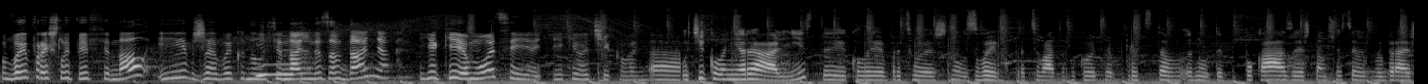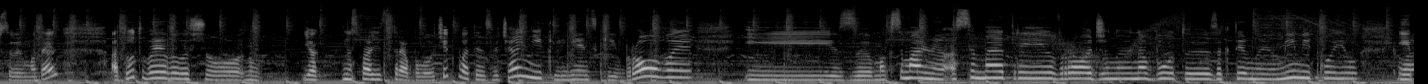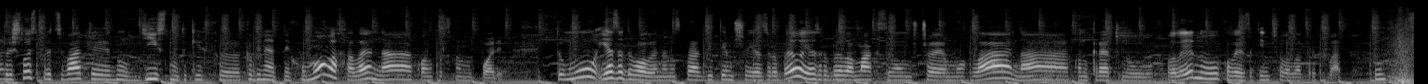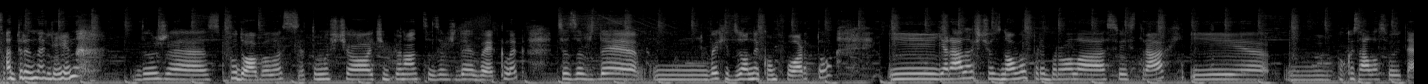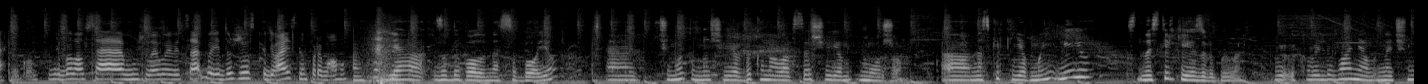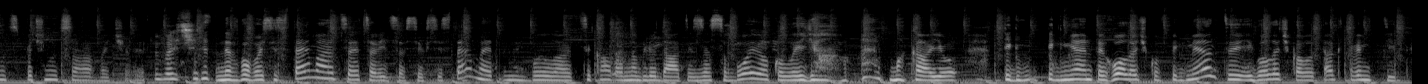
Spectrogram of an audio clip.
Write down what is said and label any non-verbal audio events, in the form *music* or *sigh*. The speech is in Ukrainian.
Ви пройшли півфінал і вже виконали фінальне завдання. Які емоції, які очікування? Е, Очікування реальність. Ти коли працюєш, ну звик працювати, коли ти представ, ну ти показуєш там щось, ти вибираєш свою модель. А тут виявилося, що ну як насправді це треба було очікувати, звичайні клієнтські брови. І з максимальною асиметрією, вродженою, набутою, з активною мімікою. І Клас. прийшлось працювати ну, в дійсно таких е, кабінетних умовах, але на конкурсному полі. Тому я задоволена насправді тим, що я зробила. Я зробила максимум, що я могла на конкретну хвилину, коли я закінчувала працювати. Адреналін. Дуже сподобалось, тому що чемпіонат це завжди виклик, це завжди м, вихід з зони комфорту. І я рада, що знову приборола свій страх і показала свою техніку. Зробила все можливе від себе і дуже сподіваюся на перемогу. Я задоволена собою. Е, Чому? Тому що я виконала все, що я можу. Наскільки я вмію, настільки я зробила. Хви- Хвилювання почнуться, почнуться ввечері. Ввечері. Нервова система це цариця всіх систем. Було цікаво наблюдати за собою, коли я *laughs* макаю пігменти, голочку в пігмент, і голочка отак тремтить.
